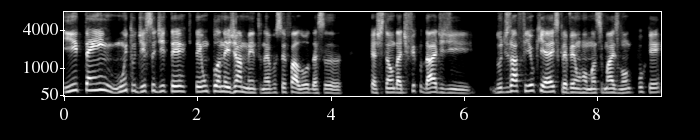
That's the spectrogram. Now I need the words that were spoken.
E tem muito disso de ter que ter um planejamento, né? Você falou dessa questão da dificuldade de, do desafio que é escrever um romance mais longo, porque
